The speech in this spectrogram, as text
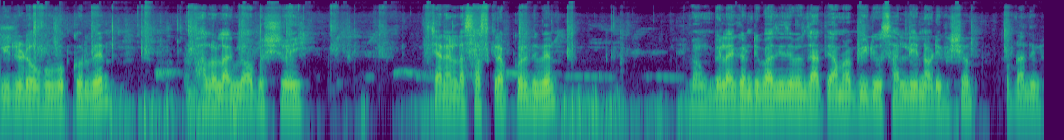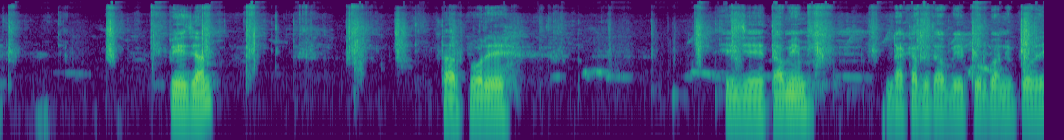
ভিডিওটা উপভোগ করবেন। ভালো লাগলে অবশ্যই চ্যানেলটা সাবস্ক্রাইব করে দেবেন এবং বেলাইকনটি বাজিয়ে দেবেন যাতে আমরা ভিডিও ছাড়লে নোটিফিকেশন আপনাদের পেয়ে যান। তারপরে এই যে তামিম ঢাকাতে যাবে কোরবানি পরে।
